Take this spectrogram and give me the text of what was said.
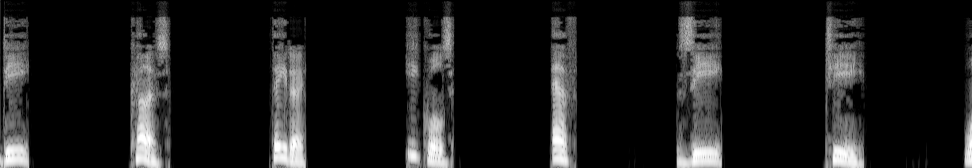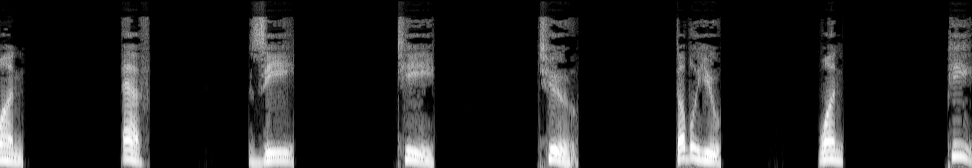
D cos theta equals F Z T one F. Z. T. two. W. one. P.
